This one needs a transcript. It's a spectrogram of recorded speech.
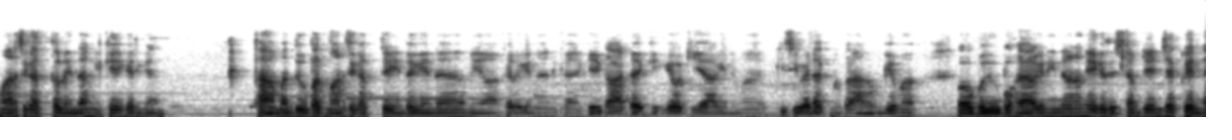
මානසිකත්වල ඉඳං එකේ කරගන්න තාම දූපත් මානසිකත්වය ඉඳගෙන මේවා කරගෙන නික ඒ කාට එකෝ කියාගෙනම කිසි වැඩක් නොක අනුන්ගේම ඔබදූ පොහයාගෙන ඉන්නවන ඒක සිිස්ටම් චේන්චක් වෙන්න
